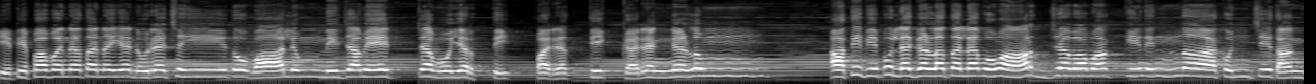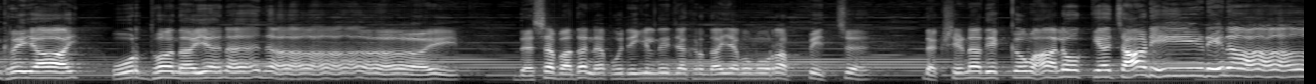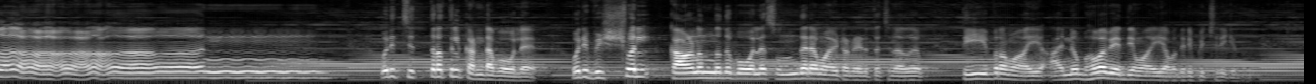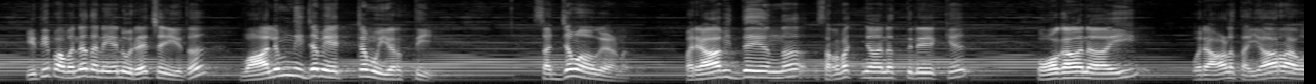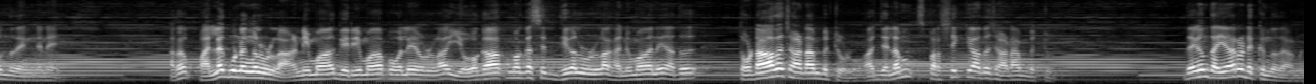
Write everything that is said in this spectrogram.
ഇതി പവനതനയനുര ചെയ്തു വാലും നിജമേറ്റമുയർത്തി പരത്തിക്കരങ്ങളും അതിവിപുലകളതലവും ആർജവമാക്കി നിന്ന കുഞ്ചിതാംഘ്രിയായി ഊർധ്വനയനായി ദശവദനപുരിയിൽ നിജ ഹൃദയവും ഉറപ്പിച്ച് ദക്ഷിണ ദിക്കും ആലോക്യ ചാടിയിടിനാൻ ഒരു ചിത്രത്തിൽ കണ്ട പോലെ ഒരു വിഷ്വൽ കാണുന്നത് പോലെ സുന്ദരമായിട്ടാണ് എഴുത്തച്ഛനത് തീവ്രമായി അനുഭവവേദ്യമായി അവതരിപ്പിച്ചിരിക്കുന്നത്. ഇതി പവനതനയൻ ഉര ചെയ്ത് വാലും നിജമേറ്റമുയർത്തി സജ്ജമാവുകയാണ്. പരാവിദ്യ എന്ന സർവജ്ഞാനത്തിലേക്ക് പോകാനായി ഒരാൾ തയ്യാറാവുന്നത് എങ്ങനെ? അത് പല ഗുണങ്ങളുള്ള അണിമ ഗരിമ പോലെയുള്ള യോഗാത്മക സിദ്ധികളുള്ള ഹനുമാനെ അത് തൊടാതെ ചാടാൻ പറ്റുള്ളൂ. ആ ജലം സ്പർശിക്കാതെ ചാടാൻ പറ്റും. അദ്ദേഹം തയ്യാറെടുക്കുന്നതാണ്.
